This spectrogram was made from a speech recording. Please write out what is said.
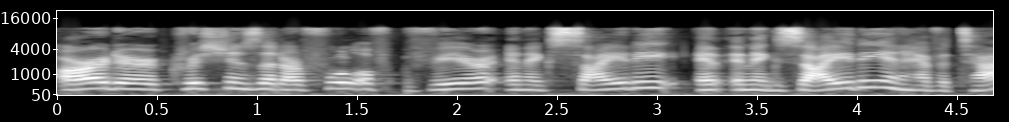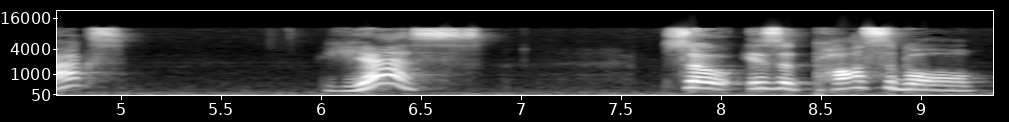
Are there Christians that are full of fear and anxiety and, and anxiety and have attacks? Yes. So is it possible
